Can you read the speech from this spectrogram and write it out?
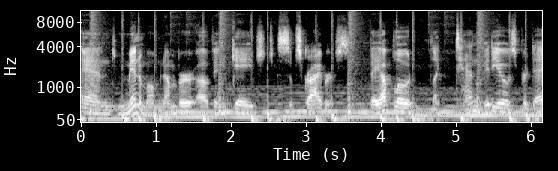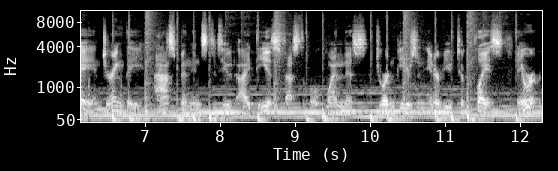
and minimum number of engaged subscribers. They upload like 10 videos per day and during the Aspen Institute Ideas Festival when this Jordan Peterson interview took place, they were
